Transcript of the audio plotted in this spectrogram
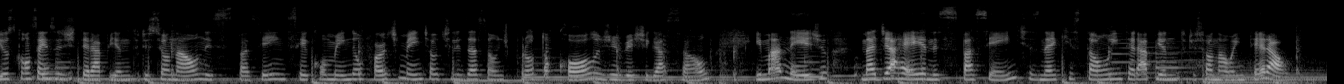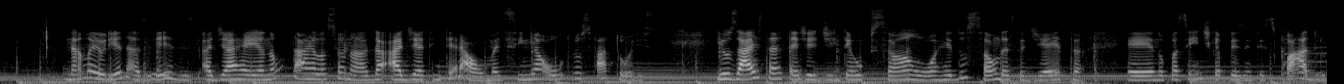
E os consensos de terapia nutricional nesses pacientes recomendam fortemente a utilização de protocolos de investigação e manejo na diarreia nesses pacientes né, que estão em terapia nutricional interal. Na maioria das vezes, a diarreia não está relacionada à dieta interal, mas sim a outros fatores. E usar a estratégia de interrupção ou a redução dessa dieta é, no paciente que apresenta esse quadro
